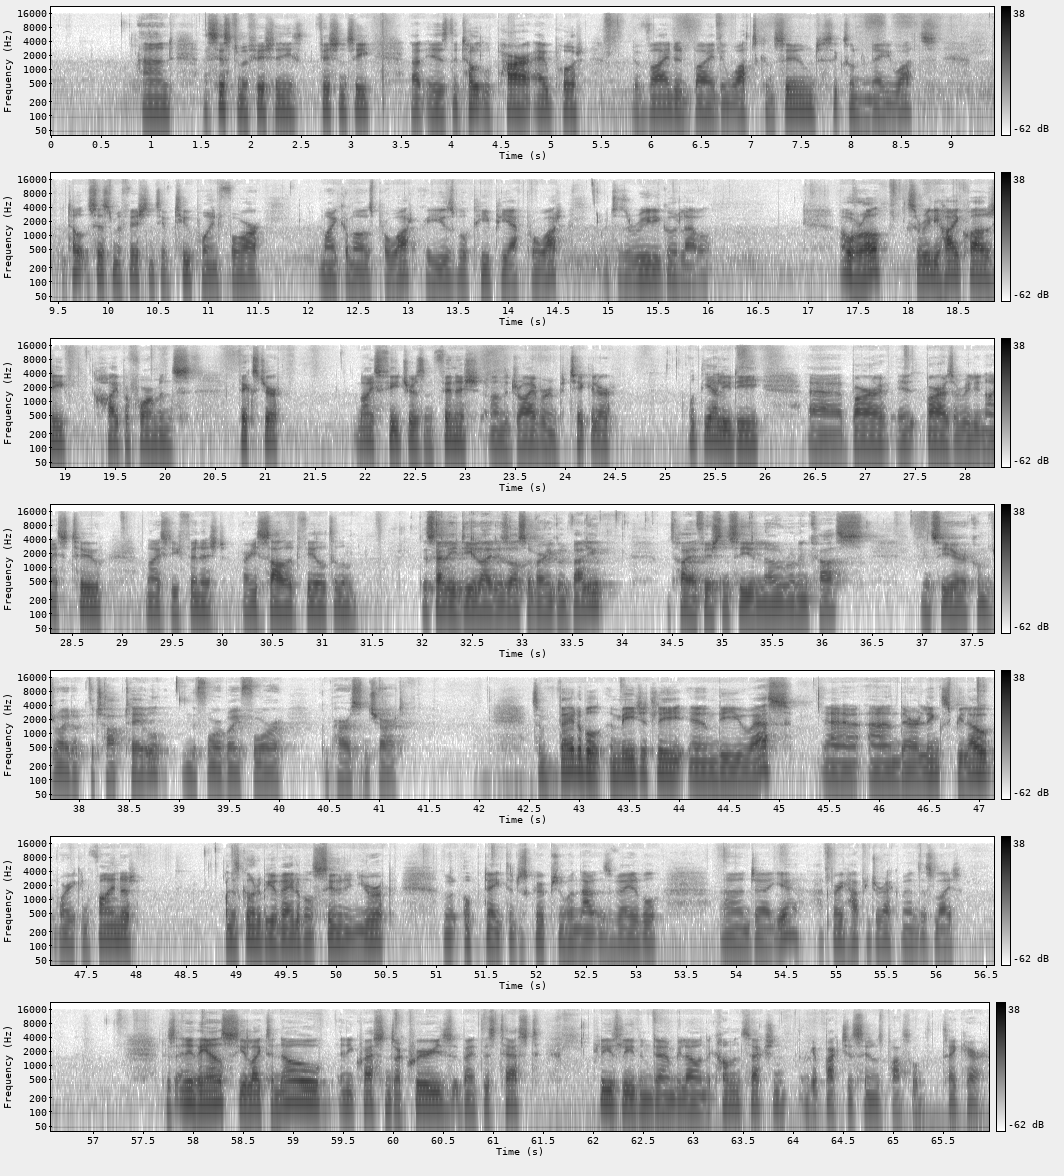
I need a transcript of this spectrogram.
And a system efficiency, that is the total power output divided by the watts consumed, 680 watts, total system efficiency of 2.4 micromoles per watt or usable ppf per watt, which is a really good level. Overall, it's a really high quality, high performance fixture. Nice features and finish on the driver in particular. With the LED uh, bar, it, bars are really nice too. Nicely finished, very solid feel to them. This LED light is also very good value with high efficiency and low running costs. You can see here it comes right up the top table in the 4x4 comparison chart. It's available immediately in the US uh, and there are links below where you can find it. And it's going to be available soon in Europe. We'll update the description when that is available. And uh, yeah, I'm very happy to recommend this light. If there's anything else you'd like to know, any questions or queries about this test, please leave them down below in the comment section. I'll get back to you as soon as possible. Take care.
